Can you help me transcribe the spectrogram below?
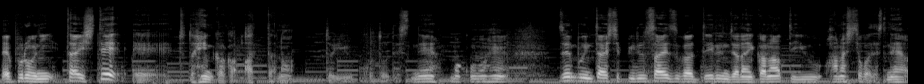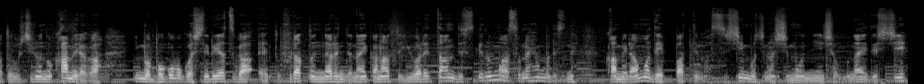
えプロに対して、えちょっと変化があったなということですね、まあ、この辺全部に対してピルサイズが出るんじゃないかなっていう話とかですねあと後ろのカメラが今ボコボコしてるやつが、えっと、フラットになるんじゃないかなと言われたんですけどまあその辺もですねカメラも出っ張ってますしもちろん指紋認証もないですし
